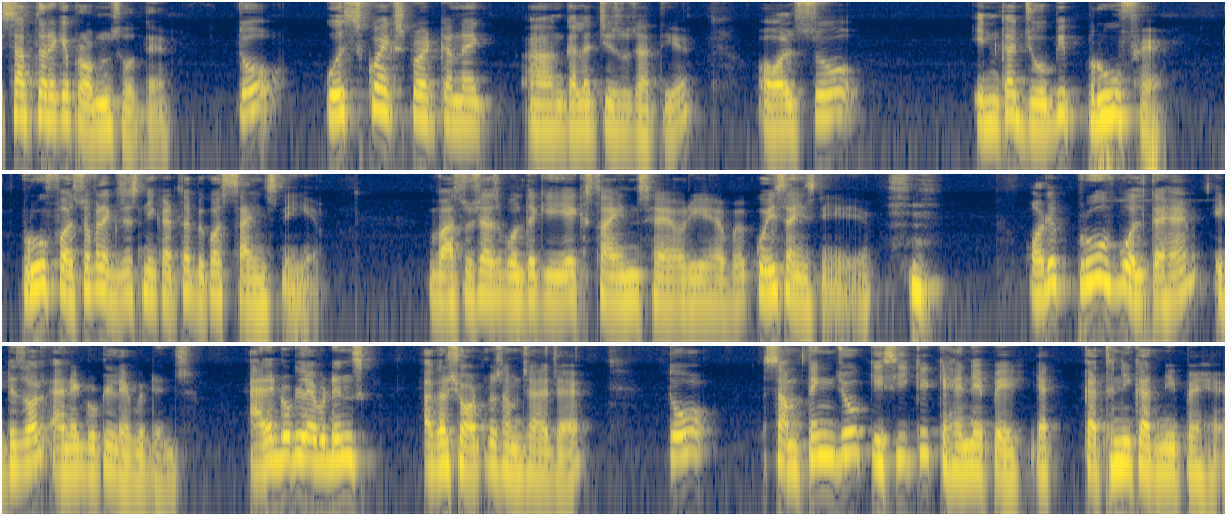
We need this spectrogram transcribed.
सब तरह के प्रॉब्लम्स होते हैं। तो उसको एक्सप्लॉइट करना एक गलत चीज़ हो जाती है। ऑल्सो इनका जो भी प्रूफ है proof first of all exist नहीं करता बिकॉज़ साइंस नहीं है। वास्तुशास्त्र बोलते हैं कि ये एक साइंस है और ये है, कोई साइंस नहीं है ये। और जो प्रूफ बोलते हैं it is all anecdotal evidence anecdotal evidence अगर शॉर्ट में समझाया जाए तो समथिंग जो किसी के कहने पे या कथनी करनी पे है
